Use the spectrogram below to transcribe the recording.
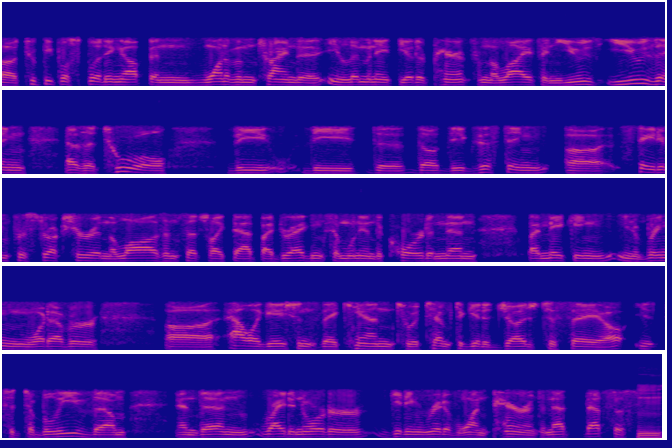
uh, two people splitting up and one of them trying to eliminate the other parent from the life and use using as a tool the the the the, the existing uh, state infrastructure and the laws and such like that by dragging someone into court and then by making you know bringing whatever uh, allegations they can to attempt to get a judge to say oh, to, to believe them and then write an order getting rid of one parent. And that that's a s-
